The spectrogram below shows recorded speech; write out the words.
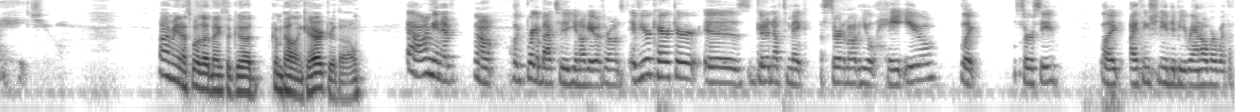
I hate you. I mean, I suppose that makes a good, compelling character, though. Yeah, I mean, if you know, like bring it back to you know Game of Thrones. If your character is good enough to make a certain amount of people hate you, like Cersei, like I think she needed to be ran over with a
